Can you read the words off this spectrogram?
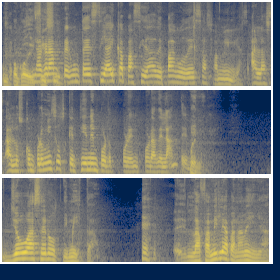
un poco La difícil. gran pregunta es si hay capacidad de pago de esas familias, a, las, a los compromisos que tienen por, por, el, por adelante. ¿no? Bueno, yo voy a ser optimista. Eh, La familia panameña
